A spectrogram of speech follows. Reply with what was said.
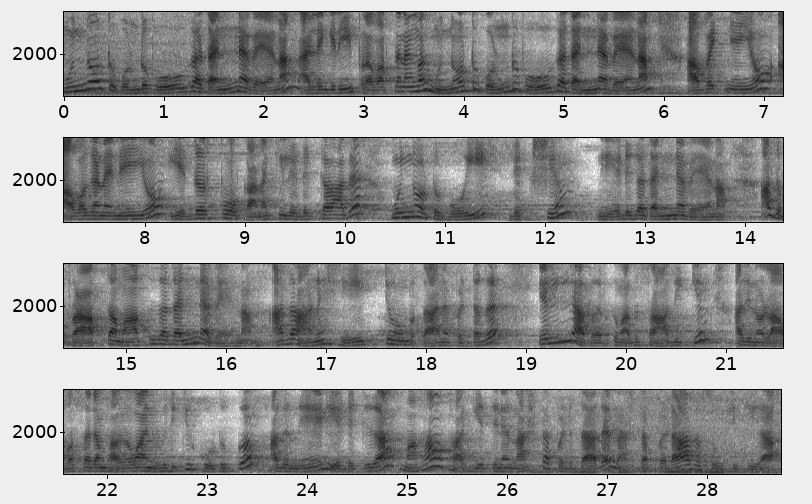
മുന്നോട്ട് കൊണ്ടുപോവുക തന്നെ വേണം. അല്ലെങ്കിൽ ഈ പ്രവർത്തനങ്ങൾ മുന്നോട്ട് കൊണ്ടുപോവുക തന്നെ വേണം. അവജ്ഞയോ അവഗണനയോ എതിർപ്പോ കണക്കിലെടുക്കാതെ മുന്നോട്ട് പോയി ലക്ഷ്യം നേടുക തന്നെ വേണം. അത് പ്രാപ്തമാക്കുക തന്നെ വേണം. അതാണ് ഏറ്റവും പ്രധാനപ്പെട്ടത്. എല്ലാവർക്കും അത് സാധിക്കും. അതിനുള്ള അവസരം ഭഗവാൻ ഒരുക്കി കൊടുക്കും. അത് നേടിയെടുക്കുക. മഹാഭാഗ്യത്തിനെ നഷ്ടപ്പെടുത്താതെ നഷ്ടപ്പെടാതെ സൂക്ഷിക്കുക.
